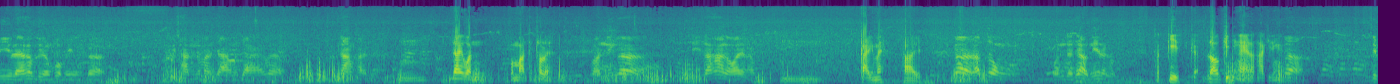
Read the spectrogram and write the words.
มีอยู่แล้วครับเรือของผมเองก็คือชันน้ำมันยางมันยางแล้วก็ ย่างขายเรืออืมได้วันประมาณเท่าไหร่วันหนึงก็สี่ถึงห้าร้อยครับ อืมไกลไหมพายก็รับส่งคนแถวๆนี้แหละครับ สักกี่เราคิดยังไงราคาคิดยังไงก็สิบ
